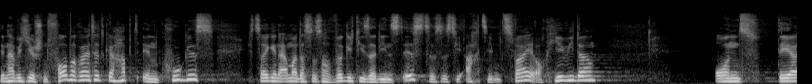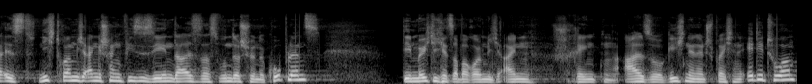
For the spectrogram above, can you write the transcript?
Den habe ich hier schon vorbereitet gehabt in QGIS. Ich zeige Ihnen einmal, dass das auch wirklich dieser Dienst ist. Das ist die 872, auch hier wieder. Und der ist nicht räumlich eingeschränkt, wie Sie sehen. Da ist das wunderschöne Koblenz. Den möchte ich jetzt aber räumlich einschränken. Also gehe ich in den entsprechenden Editor,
